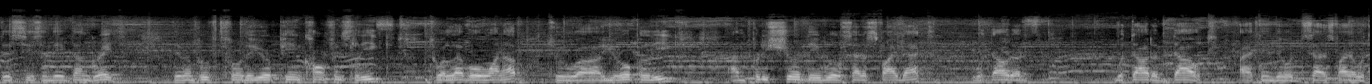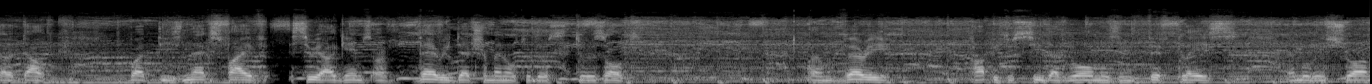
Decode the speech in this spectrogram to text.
this season. They've done great. They've improved from the European Conference League to a level one up to uh, Europa League. I'm pretty sure they will satisfy that without a without a doubt. I think they would satisfy that without a doubt but these next five Serie A games are very detrimental to the to results. I'm very happy to see that Rome is in fifth place and moving strong.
